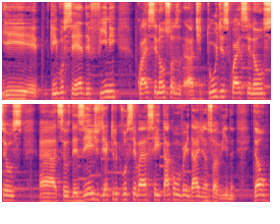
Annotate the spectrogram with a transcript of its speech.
E quem você é define quais serão suas atitudes, quais serão seus, uh, seus desejos e aquilo que você vai aceitar como verdade na sua vida. Então,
